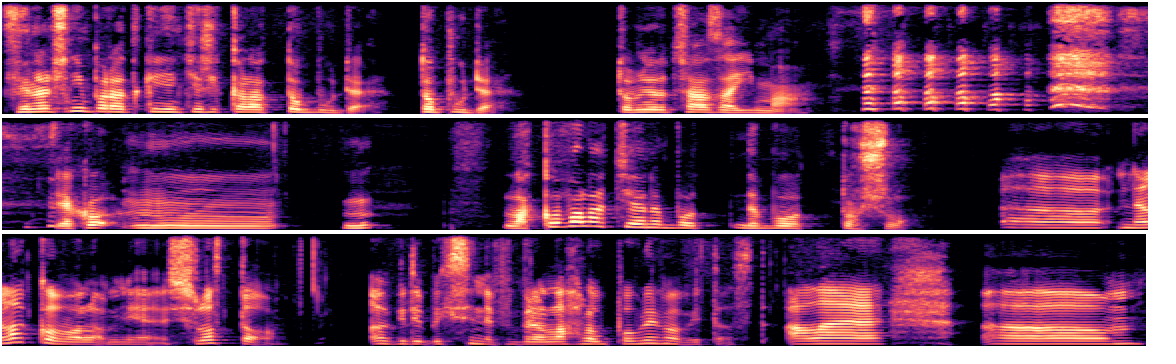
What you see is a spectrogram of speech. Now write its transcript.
Finanční poradkyně ti říkala, to bude, to půjde. To mě docela zajímá. jako, mm, mm, lakovala tě, nebo, nebo to šlo? Uh, nelakovala mě, šlo to, a kdybych si nevybrala hloupou nemovitost. Ale um,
